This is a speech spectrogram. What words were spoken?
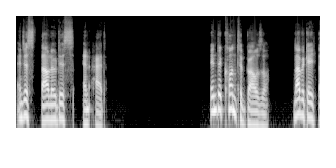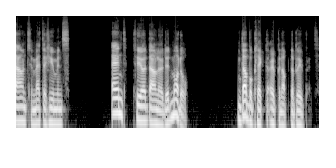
and just download this and add. In the content browser, navigate down to MetaHumans and to your downloaded model. Double click to open up the blueprint.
